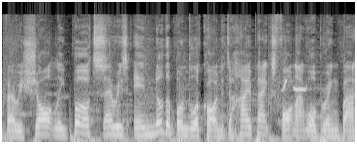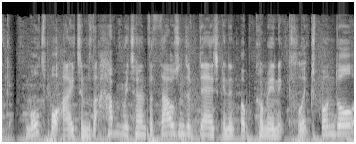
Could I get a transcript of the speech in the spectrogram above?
very shortly, but there is another bundle according to Hypex. Fortnite will bring back multiple items that haven't returned for thousands of days in an upcoming Clix bundle,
